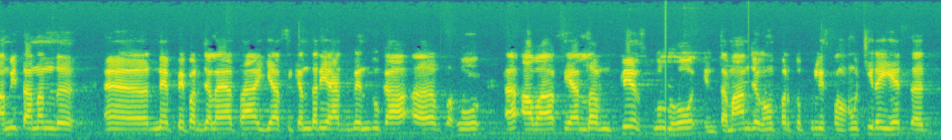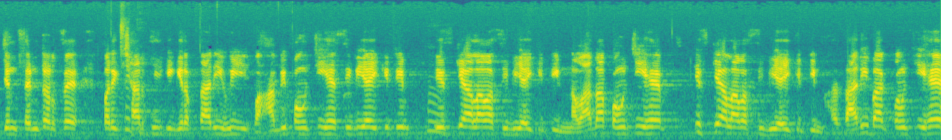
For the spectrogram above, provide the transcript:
अमित आनंद ने पेपर जलाया था या सिकंदर यादवेंदु का हो आवास या लर्न प्ले स्कूल हो इन तमाम जगहों पर तो पुलिस पहुँच ही रही है। जिन सेंटर से परीक्षार्थी की गिरफ्तारी हुई वहाँ भी पहुँची है सीबीआई की टीम। हम्म। इसके अलावा सीबीआई की टीम नवादा पहुँची है। इसके अलावा सीबीआई की टीम हजारीबाग पहुँची है।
